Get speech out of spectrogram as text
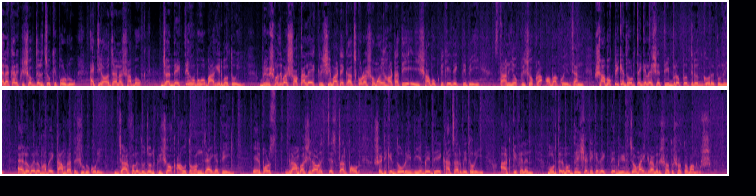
এলাকার কৃষকদের চোখে পড়ল একটি অজানা শাবক যা দেখতে হুবহু বাঘের মতোই। বৃহস্পতিবার সকালে কৃষি মাঠে কাজ করার সময় হঠাৎই এই শাবকটিকে দেখতে পেয়ে স্থানীয় কৃষকরা অবাক হয়ে যান। শাবকটিকে ধরতে গেলে সে তীব্র প্রতিরোধ গড়ে তোলে। এলোমেলোভাবে কামড়াতে শুরু করে, যার ফলে দুজন কৃষক আহত হন জায়গাতেই। এরপর গ্রামবাসীরা অনেক চেষ্টার পর সেটিকে দড়ি দিয়ে বেঁধে খাঁচার ভেতরে আটকে ফেলেন। মুহূর্তের মধ্যেই সেটিকে দেখতে ভিড় জমায় গ্রামের শত শত মানুষ।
